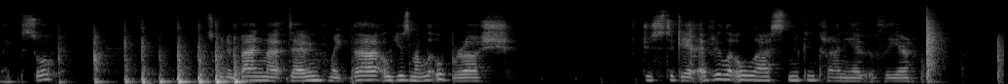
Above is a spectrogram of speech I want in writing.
like so. Just going to bang that down like that. I'll use my little brush just to get every little last nook and cranny out of there I'm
